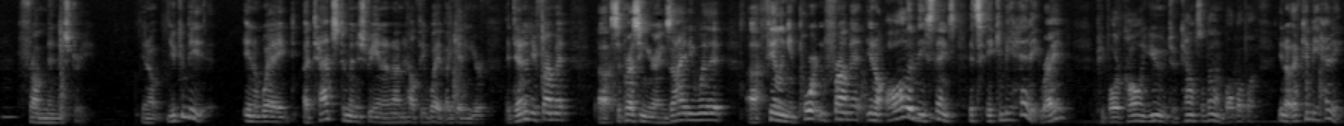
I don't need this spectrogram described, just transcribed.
hmm. from ministry. You know, you can be in a way attached to ministry in an unhealthy way by getting your identity from it, uh, suppressing your anxiety with it, uh, feeling important from it. You know, all of these things. It's it can be heady, right? People are calling you to counsel them. Blah blah blah. You know, that can be heady.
